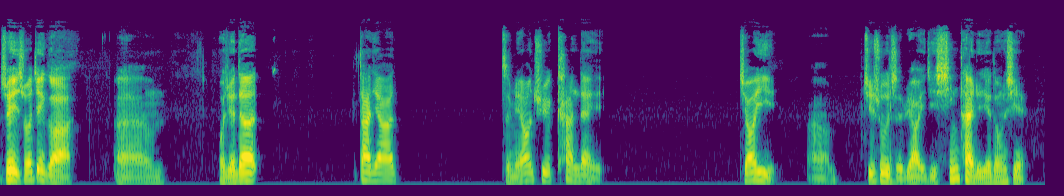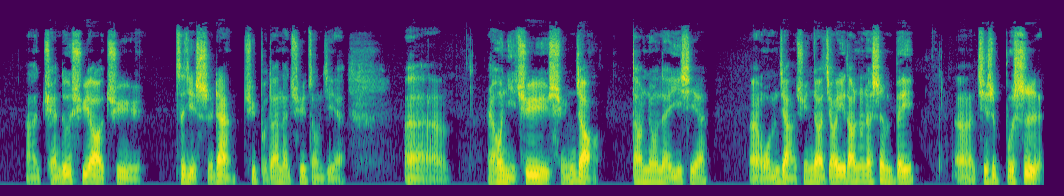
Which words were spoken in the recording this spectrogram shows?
所以说这个。嗯，我觉得大家怎么样去看待交易啊、技术指标以及心态这些东西啊，全都需要去自己实战，去不断的去总结，呃，然后你去寻找当中的一些，呃，我们讲寻找交易当中的圣杯，呃，其实不是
